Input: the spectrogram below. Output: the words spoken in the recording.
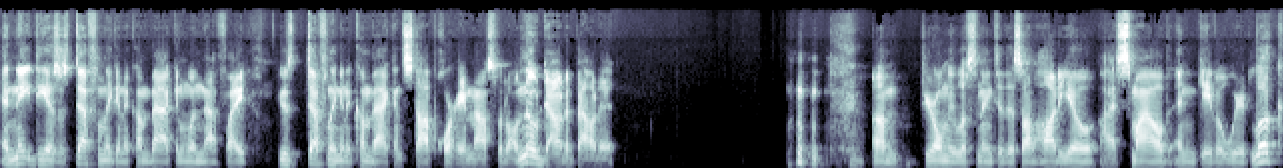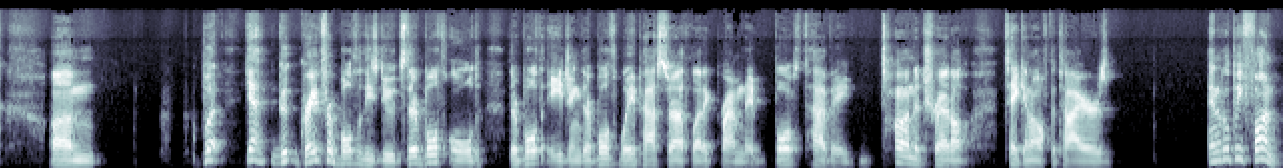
and Nate Diaz was definitely going to come back and win that fight. He was definitely going to come back and stop Jorge Masvidal, no doubt about it. um, if you're only listening to this on audio, I smiled and gave a weird look. Um, but yeah, g- great for both of these dudes. They're both old. They're both aging. They're both way past their athletic prime. They both have a ton of tread on, taken off the tires, and it'll be fun.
